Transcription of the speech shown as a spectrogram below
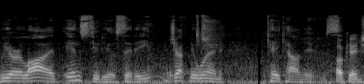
We are live in Studio City. Jeff Nguyen, KCAL News. Okay, Jeff.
